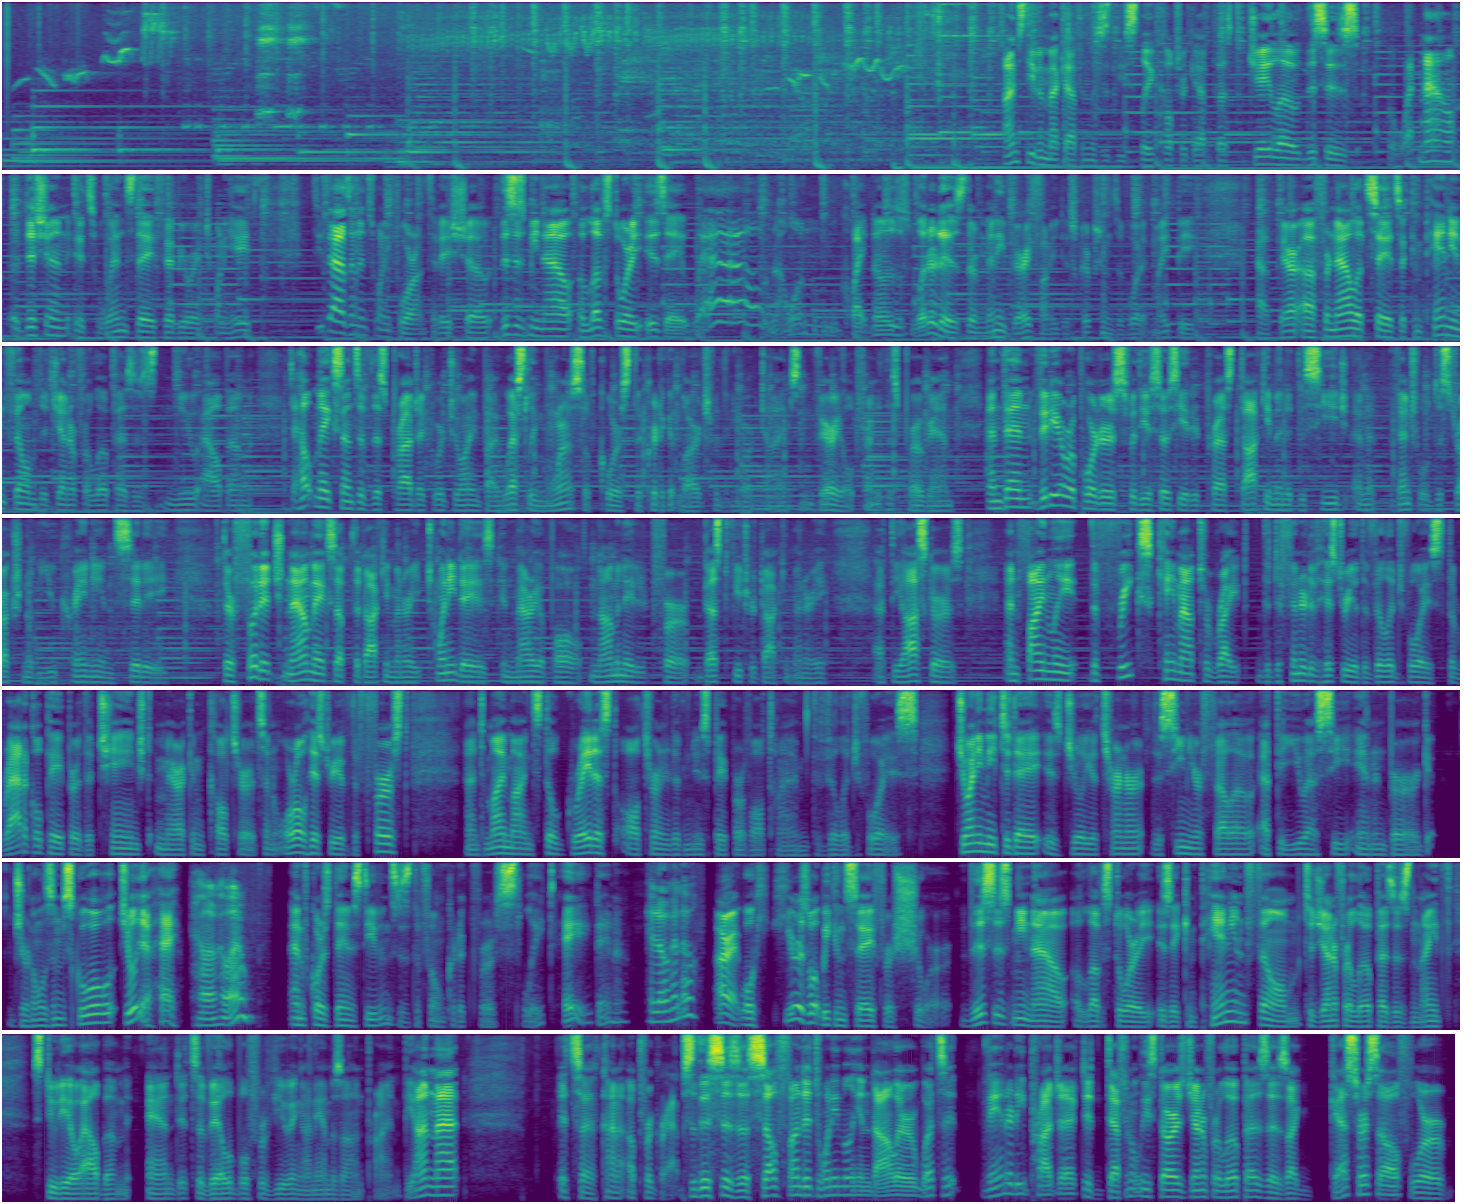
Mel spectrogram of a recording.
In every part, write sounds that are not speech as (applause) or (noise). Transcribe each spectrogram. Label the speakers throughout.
Speaker 1: I'm Stephen Metcalf, and this is the Slate Culture Gabfest J-Lo. This is the What Now edition. It's Wednesday, February 28th, 2024. On today's show, This Is Me Now. A love story is a, well, no one quite knows what it is. There are many very funny descriptions of what it might be out there. Uh, for now, let's say it's a companion film to Jennifer Lopez's new album. To help make sense of this project, we're joined by Wesley Morris, of course, the critic at large for the New York Times and very old friend of this program. And then video reporters for the Associated Press documented the siege and eventual destruction of a Ukrainian city. Their footage now makes up the documentary 20 Days in Mariupol, nominated for Best Feature Documentary at the Oscars. And finally, the Freaks came out to write the definitive history of the Village Voice, the radical paper that changed American culture. It's an oral history of the first, and to my mind, still greatest alternative newspaper of all time, the Village Voice. Joining me today is Julia Turner, the senior fellow at the USC Annenberg Journalism School. Julia, hey.
Speaker 2: Hello, hello.
Speaker 1: And of course, Dana Stevens is the film critic for Slate. Hey, Dana.
Speaker 3: Hello, hello.
Speaker 1: All right. Well, here's what we can say for sure. This Is Me Now, A Love Story is a companion film to Jennifer Lopez's ninth studio album, and it's available for viewing on Amazon Prime. Beyond that, it's uh, a kind of up for grabs. So this is a self funded $20 million, what's it, vanity project. It definitely stars Jennifer Lopez as, I guess, herself or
